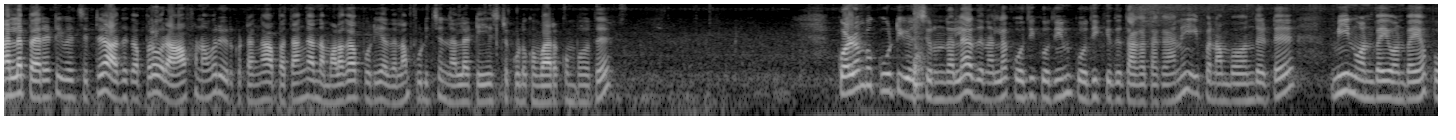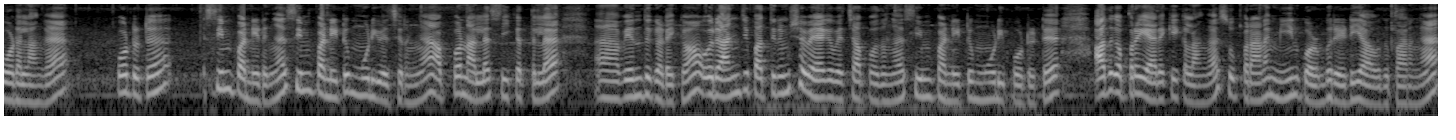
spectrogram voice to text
நல்லா பெரட்டி வச்சுட்டு அதுக்கப்புறம் ஒரு ஆஃப் அன் ஹவர் இருக்கட்டுங்க அப்போ தாங்க அந்த மிளகா பொடி அதெல்லாம் பிடிச்சி நல்லா டேஸ்ட்டு கொடுக்கும் வறக்கும்போது. குழம்பு கூட்டி வச்சுருந்தோம்ல அது நல்லா கொதி கொதின்னு கொதிக்குது தக தகான்னு. இப்போ நம்ம வந்துட்டு மீன் ஒன் பை ஒன் பையாக போடலாங்க. போட்டுட்டு சிம் பண்ணிவிடுங்க சிம் பண்ணிவிட்டு மூடி வச்சுருங்க. அப்போ நல்லா சீக்கிரத்தில் வெந்து கிடைக்கும். ஒரு அஞ்சு பத்து நிமிஷம் வேக வச்சா போதுங்க. சிம் பண்ணிவிட்டு மூடி போட்டுட்டு அதுக்கப்புறம் இறக்கிக்கலாங்க. சூப்பரான மீன் குழம்பு ரெடி ஆகுது பாருங்கள்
